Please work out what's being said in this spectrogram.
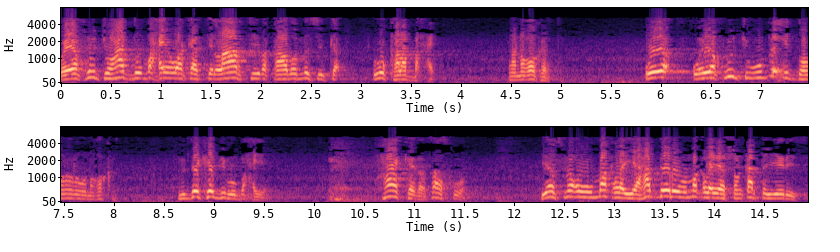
Wayakruju hadduu baxaya waa ka tilaabtiiba qaado masjidka lu kala baxay. Waa noqon karta wayakruju wuu bixi doonana waa noqon karta muddo kadib uu baxaya haakada saas kuwa yasmacu wuu maqlaya hadeeruba maqlaya shanqarta yeeraysa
